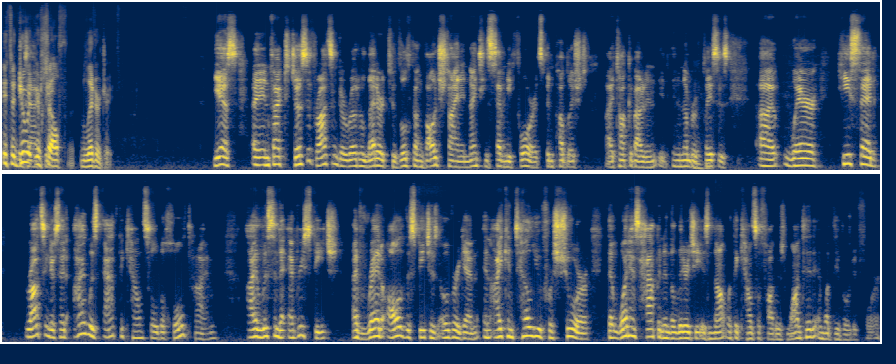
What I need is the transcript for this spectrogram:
It's a do it yourself exactly. liturgy. Yes. In fact, Joseph Ratzinger wrote a letter to Wolfgang Waldstein in 1974. It's been published. I talk about it in, in a number of mm-hmm. places, uh, where he said, Ratzinger said, I was at the council the whole time. I listened to every speech. I've read all of the speeches over again, and I can tell you for sure that what has happened in the liturgy is not what the Council Fathers wanted and what they voted for.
